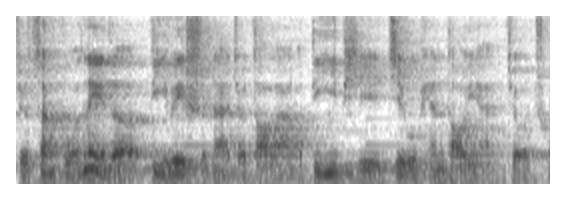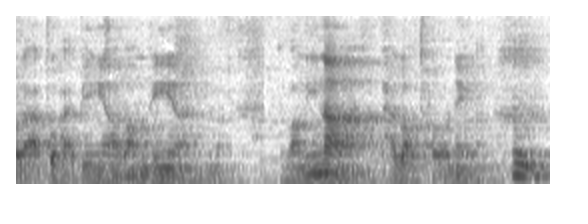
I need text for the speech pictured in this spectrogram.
就算国内的 DV 时代就到来了，第一批纪录片导演就出来，杜海滨啊、王斌啊什么。王丽娜拍老头那个，嗯，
